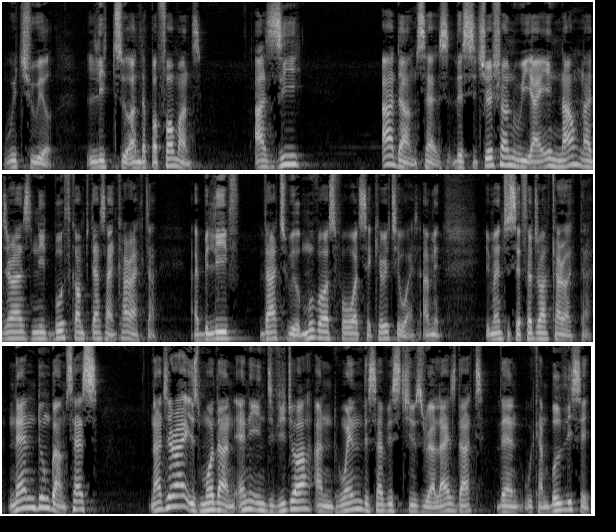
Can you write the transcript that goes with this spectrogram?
which will lead to underperformance. Azi Adam says, The situation we are in now, Nigerians need both competence and character. I believe that will move us forward security wise. I mean, you meant to say federal character. Nen Dungbam says, Nigeria is more than any individual, and when the service chiefs realize that, then we can boldly say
